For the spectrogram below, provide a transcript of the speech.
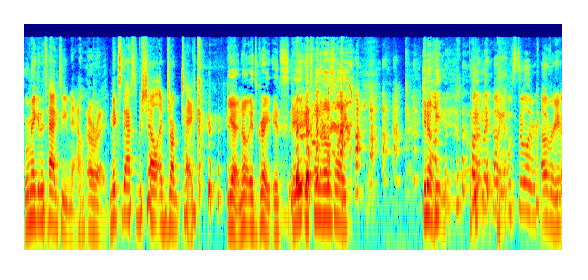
We're making a tag team now. All right. Mix Master Michelle and Drunk Tank. Yeah, no, it's great. It's it, it's one of those like you know, he wait, wait, wait, I'm still in recovery.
